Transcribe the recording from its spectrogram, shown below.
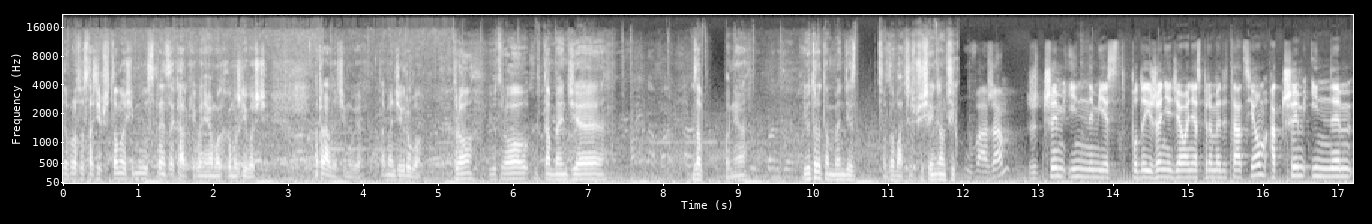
że po prostu straci przytomność i mu skręcę kark, jak nie miałem taką możliwości. Naprawdę ci mówię, tam będzie grubo. Jutro, jutro tam będzie za nie? Jutro tam będzie zobaczysz, przysięgam ci. Uważam, że czym innym jest podejrzenie działania z premedytacją, a czym innym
